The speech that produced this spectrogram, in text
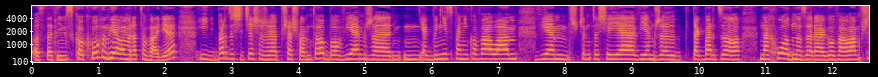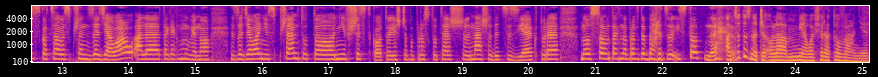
ostatnim skoku, miałam ratowanie i bardzo się cieszę, że przeszłam to, bo wiem, że jakby nie spanikowałam, wiem z czym to się je, wiem, że tak bardzo na chłodno zareagowałam, wszystko, cały sprzęt zadziałał, ale tak jak mówię, no zadziałanie sprzętu to nie wszystko, to jeszcze po prostu też nasze decyzje, które no są tak naprawdę bardzo istotne. A co to znaczy, Ola, miałaś ratowanie?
